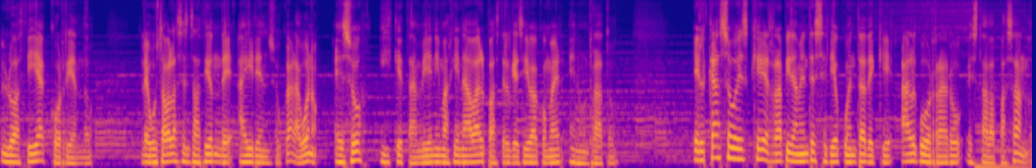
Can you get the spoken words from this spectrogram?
lo hacía corriendo le gustaba la sensación de aire en su cara. Bueno, eso y que también imaginaba el pastel que se iba a comer en un rato. El caso es que rápidamente se dio cuenta de que algo raro estaba pasando.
